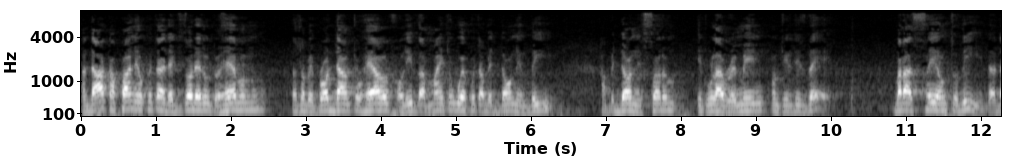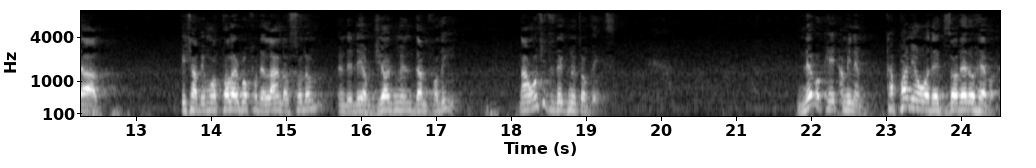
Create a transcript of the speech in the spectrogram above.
And thou, Capernaum, which had exalted unto heaven, that shall be brought down to hell, for if the mighty work which have been done in thee have been done in Sodom, it will have remained until this day. But I say unto thee that thou, it shall be more tolerable for the land of Sodom in the day of judgment than for thee. Now I want you to take note of this. Nebuchadnezzar, I mean, um, Capernaum was exalted to heaven.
